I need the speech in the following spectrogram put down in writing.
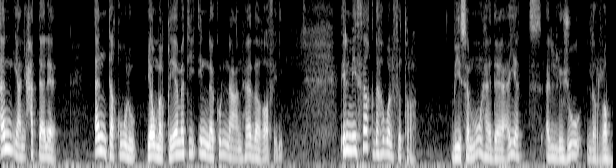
أن يعني حتى لا أن تقولوا يوم القيامة إن كنا عن هذا غافلين. الميثاق ده هو الفطرة. بيسموها داعية اللجوء للرب.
